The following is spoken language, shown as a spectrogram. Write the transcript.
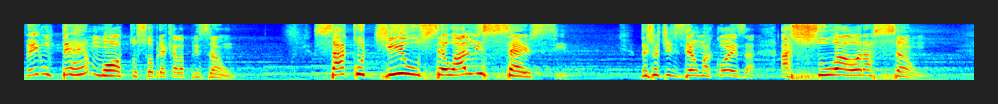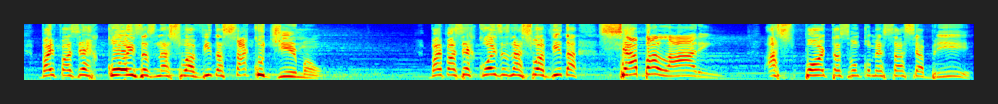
veio um terremoto sobre aquela prisão sacudiu o seu alicerce. Deixa eu te dizer uma coisa: a sua oração vai fazer coisas na sua vida sacudir, irmão. Vai fazer coisas na sua vida se abalarem. As portas vão começar a se abrir,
